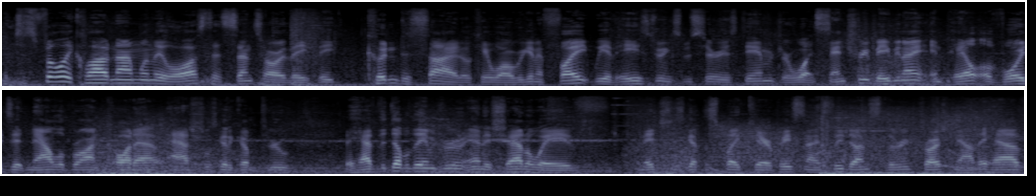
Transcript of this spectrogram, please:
I just feel like Cloud9 when they lost that Centaur, they, they couldn't decide, okay, well, are we going to fight? We have Ace doing some serious damage, or what? Sentry, Baby Knight, and Pale avoids it. Now LeBron caught out. Astral's going to come through. They have the double damage rune and a Shadow Wave. Mitch has got the Spike Carapace nicely done, Slithering Crush. Now they have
